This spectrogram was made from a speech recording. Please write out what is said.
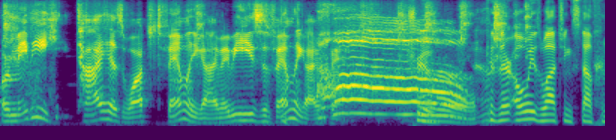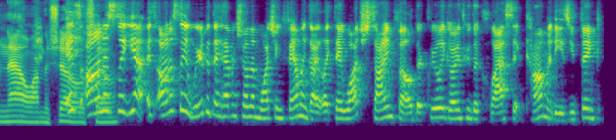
Or maybe he, Ty has watched Family Guy. Maybe he's a Family Guy fan. Oh, Because they're always watching stuff from now on the show. It's so- honestly, yeah, it's honestly weird that they haven't shown them watching Family Guy. Like they watch Seinfeld, they're clearly going through the classic comedies. You'd think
